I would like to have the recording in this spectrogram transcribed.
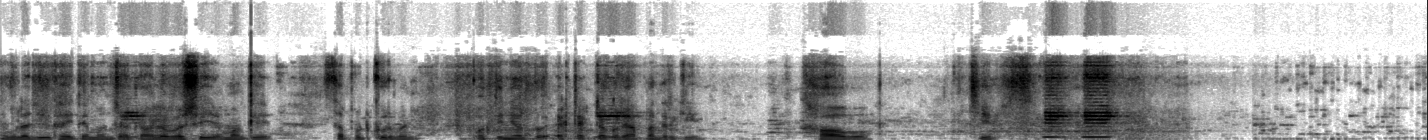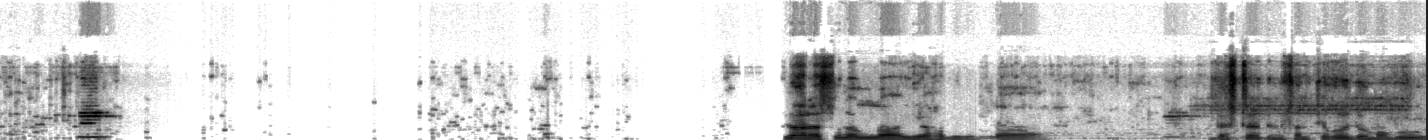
এগুলো যদি খাইতে মন চায়, তাহলে অবশ্যই আমাকে সাপোর্ট করবেন। প্রতিনিয়ত একটা একটা করে আপনাদেরকে খাওয়াবো চিপস ইয়া রাসূলুল্লাহ, ইয়া হাবিবাল্লাহ। দেশটা তুমি শান্তি করে দাও মাবুদ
